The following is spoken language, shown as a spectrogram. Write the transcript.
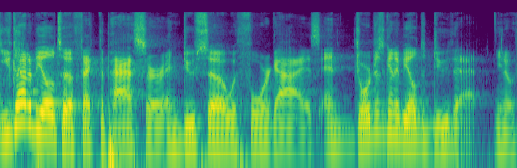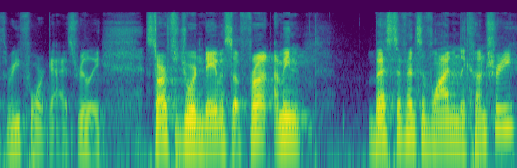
you got to be able to affect the passer and do so with four guys. And Georgia's going to be able to do that. You know, three, four guys, really. Starts with Jordan Davis up front. I mean, best defensive line in the country,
